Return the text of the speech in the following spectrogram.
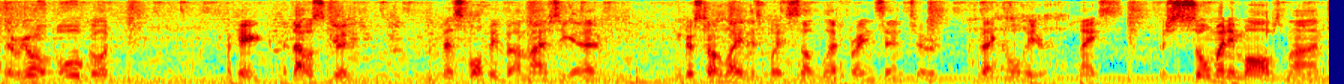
There we go. Oh god. Okay, that was good. A bit sloppy, but I managed to get it. I'm gonna start lighting this place up left, right, and center. Look at that coal here. Nice. There's so many mobs, man.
